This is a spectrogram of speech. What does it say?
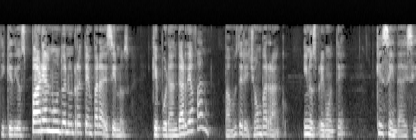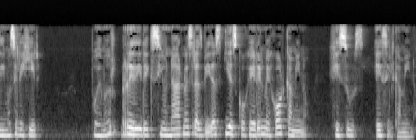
de que Dios pare al mundo en un retén para decirnos que por andar de afán vamos derecho a un barranco y nos pregunte qué senda decidimos elegir, podemos redireccionar nuestras vidas y escoger el mejor camino. Jesús es el camino.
